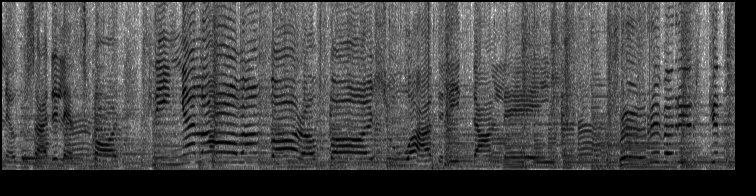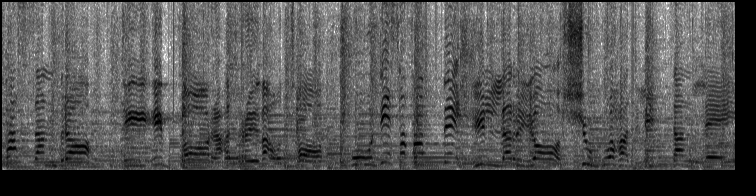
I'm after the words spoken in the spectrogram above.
särdeles karl Kringala havan far och far Tjo hade littan lej. Sjörövaryrket passar bra Det är bara att röva och ta. Och det sa Fabbe hyllar jag Tjo hade littan lej.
